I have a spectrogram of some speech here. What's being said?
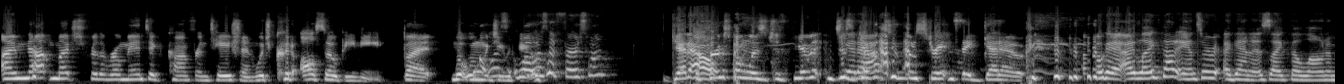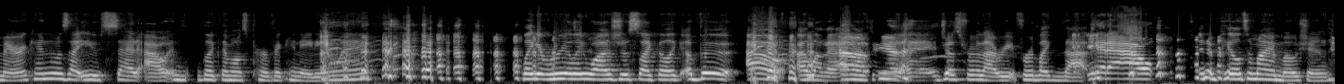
I'm not much for the romantic confrontation, which could also be me. But what one What would was, you do? what was the first one? Get out. the first one was just give it, just Get give out. it to them straight and say, "Get out." okay, I like that answer again. As like the lone American was that you said out in like the most perfect Canadian way. like it really was just like the like a boo out. I love it. I yeah. give it A just for that re- for like that. Get out. An appeal to my emotion.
